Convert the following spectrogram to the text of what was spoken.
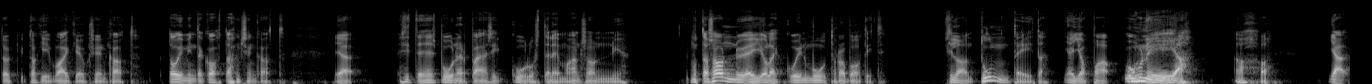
Toki, toki vaikeuksien kautta. Toimintakohtauksen kautta. Ja sitten se Spooner pääsi kuulustelemaan Sonnia. Mutta Sonny ei ole kuin muut robotit. Sillä on tunteita ja jopa Unia. Oho. ja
